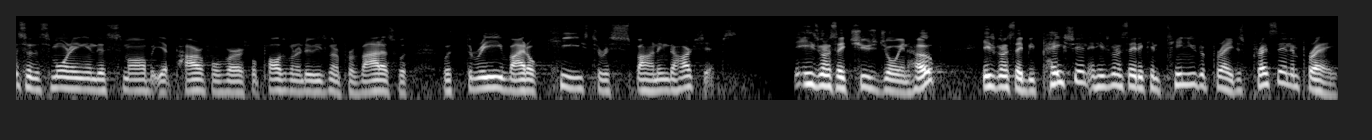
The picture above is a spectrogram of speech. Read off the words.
So, this morning, in this small but yet powerful verse, what Paul's going to do, he's going to provide us with, with three vital keys to responding to hardships. He's going to say, choose joy and hope. He's going to say, be patient. And he's going to say, to continue to pray. Just press in and pray.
